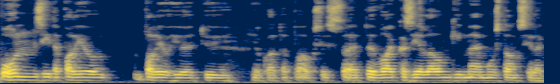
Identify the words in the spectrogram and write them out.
On siitä paljon, paljon hyötyä joka tapauksessa. Että vaikka siellä onkin, mä en muista onko siellä 10-15,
